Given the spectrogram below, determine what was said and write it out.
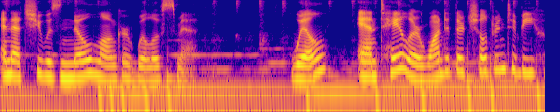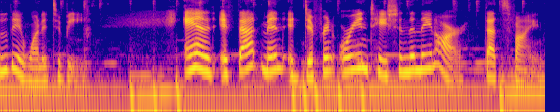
and that she was no longer Willow Smith. Will and Taylor wanted their children to be who they wanted to be. And if that meant a different orientation than they are, that's fine.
